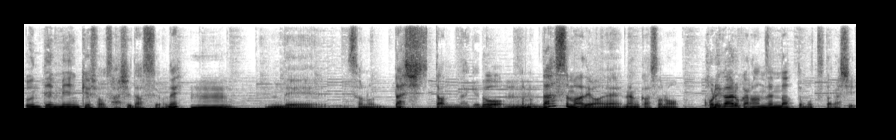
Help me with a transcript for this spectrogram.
運転免許証を差し出すよね。うん。でその出したんだけど、うん。その出すまではねなんかそのこれがあるから安全だって思ってたらしい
